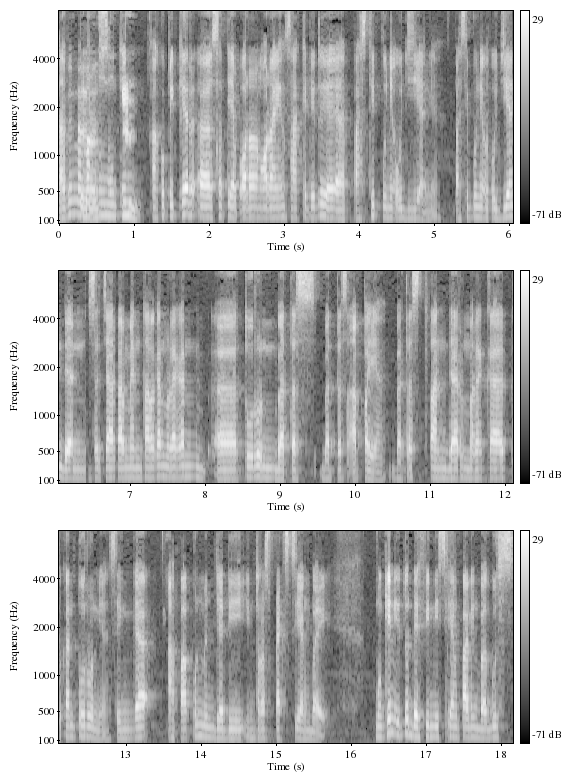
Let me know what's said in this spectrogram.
Tapi memang Terus- mungkin aku pikir eh, setiap orang-orang yang sakit itu ya pasti punya ujian ya, pasti punya ujian dan secara mental kan mereka kan eh, turun batas batas apa ya, batas standar mereka itu kan turun ya, sehingga apa pun menjadi introspeksi yang baik. Mungkin itu definisi yang paling bagus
